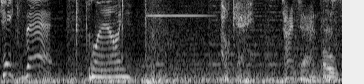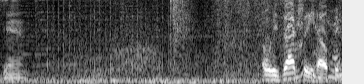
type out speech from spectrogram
Take that, clown. Okay, time to end this. Oh, this. damn. Oh, he's actually helping?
